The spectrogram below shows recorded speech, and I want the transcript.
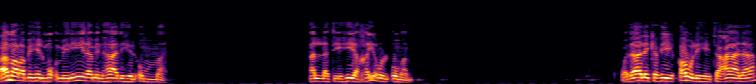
أمر به المؤمنين من هذه الأمة. التي هي خير الأمم. وذلك في قوله تعالى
